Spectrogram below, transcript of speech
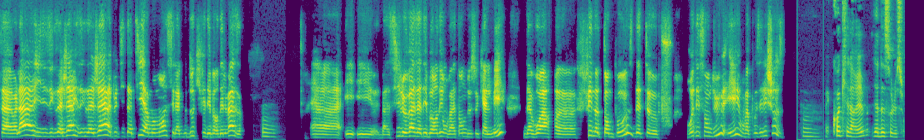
ça, voilà, ils exagèrent, ils exagèrent, et petit à petit, à un moment, c'est la goutte d'eau qui fait déborder le vase. Mmh. et, bah, si le vase a débordé, on va attendre de se calmer, d'avoir fait notre temps de pause, d'être redescendu et on va poser les choses. Hmm. Mais quoi qu'il arrive, il y a des solutions.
